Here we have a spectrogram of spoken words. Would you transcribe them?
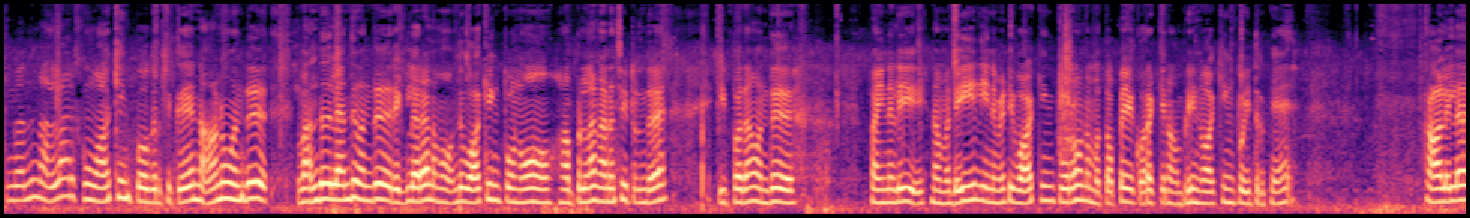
இங்கே வந்து நல்லா இருக்கும் வாக்கிங் போகிறதுக்கு. நானும் வந்து வந்ததுலேருந்து வந்து ரெகுலராக நம்ம வந்து வாக்கிங் போகணும் அப்படிலாம் நினச்சிட்டு இருந்தேன். இப்போ தான் வந்து ஃபைனலி நம்ம டெய்லி இனிமேட்டு வாக்கிங் போகிறோம் நம்ம தொப்பையை குறைக்கிறோம் அப்படின்னு வாக்கிங் போயிட்டுருக்கேன் காலையில்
